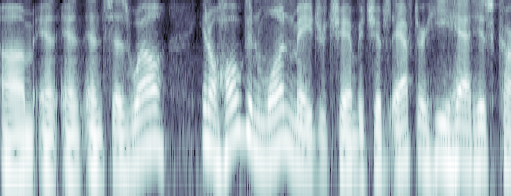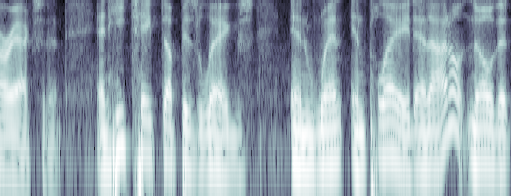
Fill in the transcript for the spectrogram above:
um, and, and and says, well. You know, Hogan won major championships after he had his car accident, and he taped up his legs and went and played. And I don't know that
